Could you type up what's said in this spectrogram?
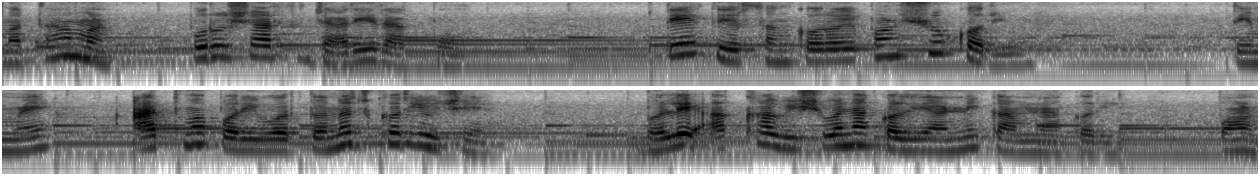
મથામણ, પુરુષાર્થ જારી રાખવો. તે તીર્થંકરોએ પણ શું કર્યું? તેમણે આત્મ પરિવર્તન જ કર્યું છે. ભલે આખા વિશ્વના કલ્યાણની કામના કરી, પણ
